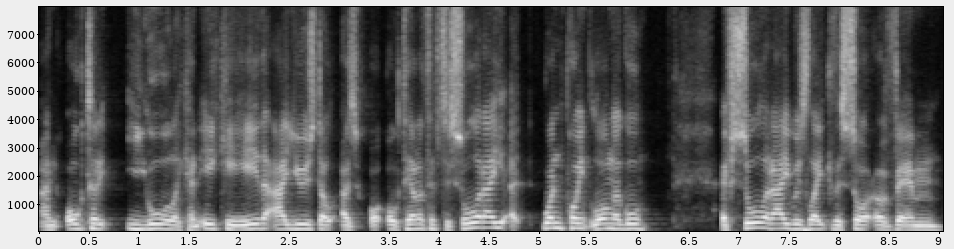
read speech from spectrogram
an alter ego, like an AKA that I used as alternative to Solareye at one point long ago. If Solareye was like the sort of um,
